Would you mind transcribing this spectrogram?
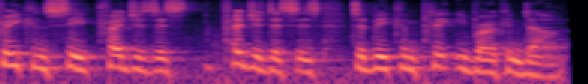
preconceived prejudice, prejudices to be completely broken down.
